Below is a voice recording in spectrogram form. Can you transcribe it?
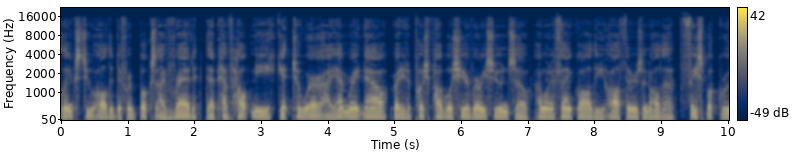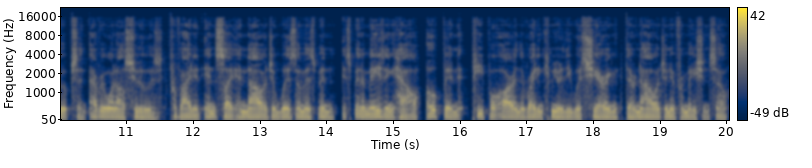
links to all the different books I've read that have helped me get to where I am right now, ready to push publish here very soon. So I want to thank all the authors and all the Facebook groups and everyone else who has provided insight and knowledge and wisdom. It's been, it's been amazing how open people are in the writing community with sharing their knowledge and information. So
